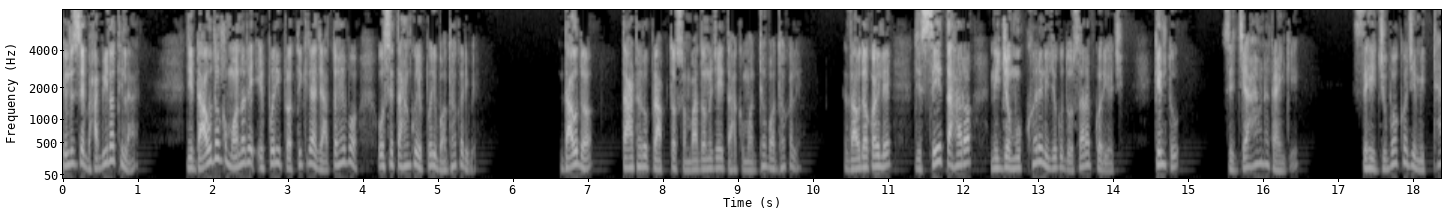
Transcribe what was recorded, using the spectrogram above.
କିନ୍ତୁ ସେ ଭାବିନଥିଲା ଯେ ଦାଉଦଙ୍କ ମନରେ ଏପରି ପ୍ରତିକ୍ରିୟା ଜାତ ହେବ ଓ ସେ ତାହାଙ୍କୁ ଏପରି ବଧ କରିବେ। ଦାଉଦ ତାହାଠାରୁ ପ୍ରାପ୍ତ ସମ୍ବାଦ ଅନୁଯାୟୀ ତାହାକୁ ମଧ୍ୟ ବଧ କଲେ। ଦାଉଦ କହିଲେ ଯେ ସେ ତାହାର ନିଜ ମୁଖରେ ନିଜକୁ ଦୋଷାରୋପ କରିଅଛି କିନ୍ତୁ ସେ ଯାହା ହେଉନା କାହିଁକି ସେହି ଯୁବକ ଯେ ମିଥ୍ୟା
